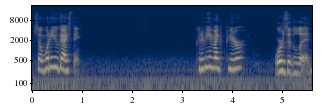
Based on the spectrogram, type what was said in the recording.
So what do you guys think? Could it be my computer or is it the lid?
